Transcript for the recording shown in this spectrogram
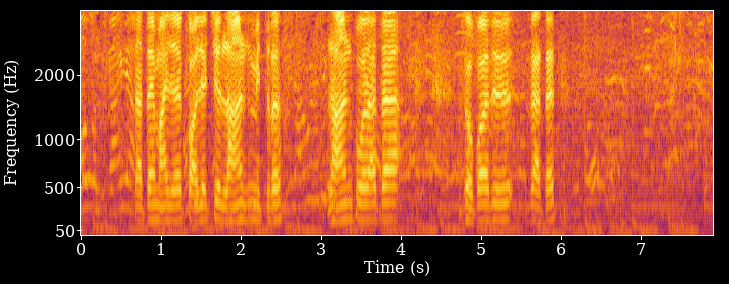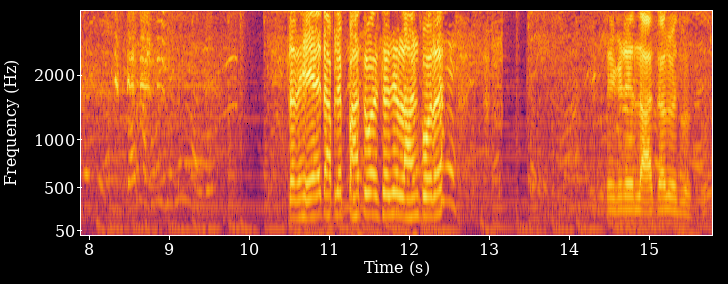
तर आता माझ्या माझे कॉलेजचे लहान मित्र. लहान पोर आता झोपावत जातात तर हे आहेत आपले पाच वर्षाचे लहान पोरं. तिकडे इकडे लाजालो आहेत भरपूर.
